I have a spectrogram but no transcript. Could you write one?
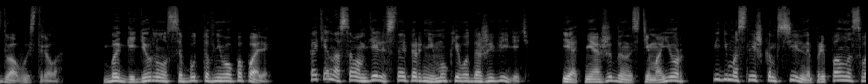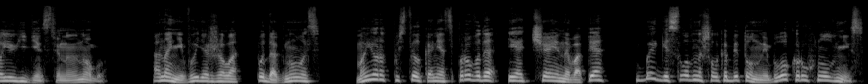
два выстрела. Бэгги дернулся, будто в него попали, хотя на самом деле снайпер не мог его даже видеть, и от неожиданности майор, видимо, слишком сильно припал на свою единственную ногу. Она не выдержала, подогнулась, майор отпустил конец провода и, отчаянно вопя, Бэгги, словно шелкобетонный блок, рухнул вниз,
